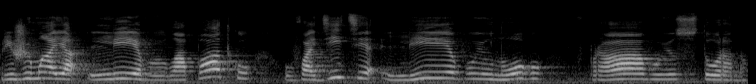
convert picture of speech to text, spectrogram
прижимая левую лопатку, уводите левую ногу в правую сторону.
